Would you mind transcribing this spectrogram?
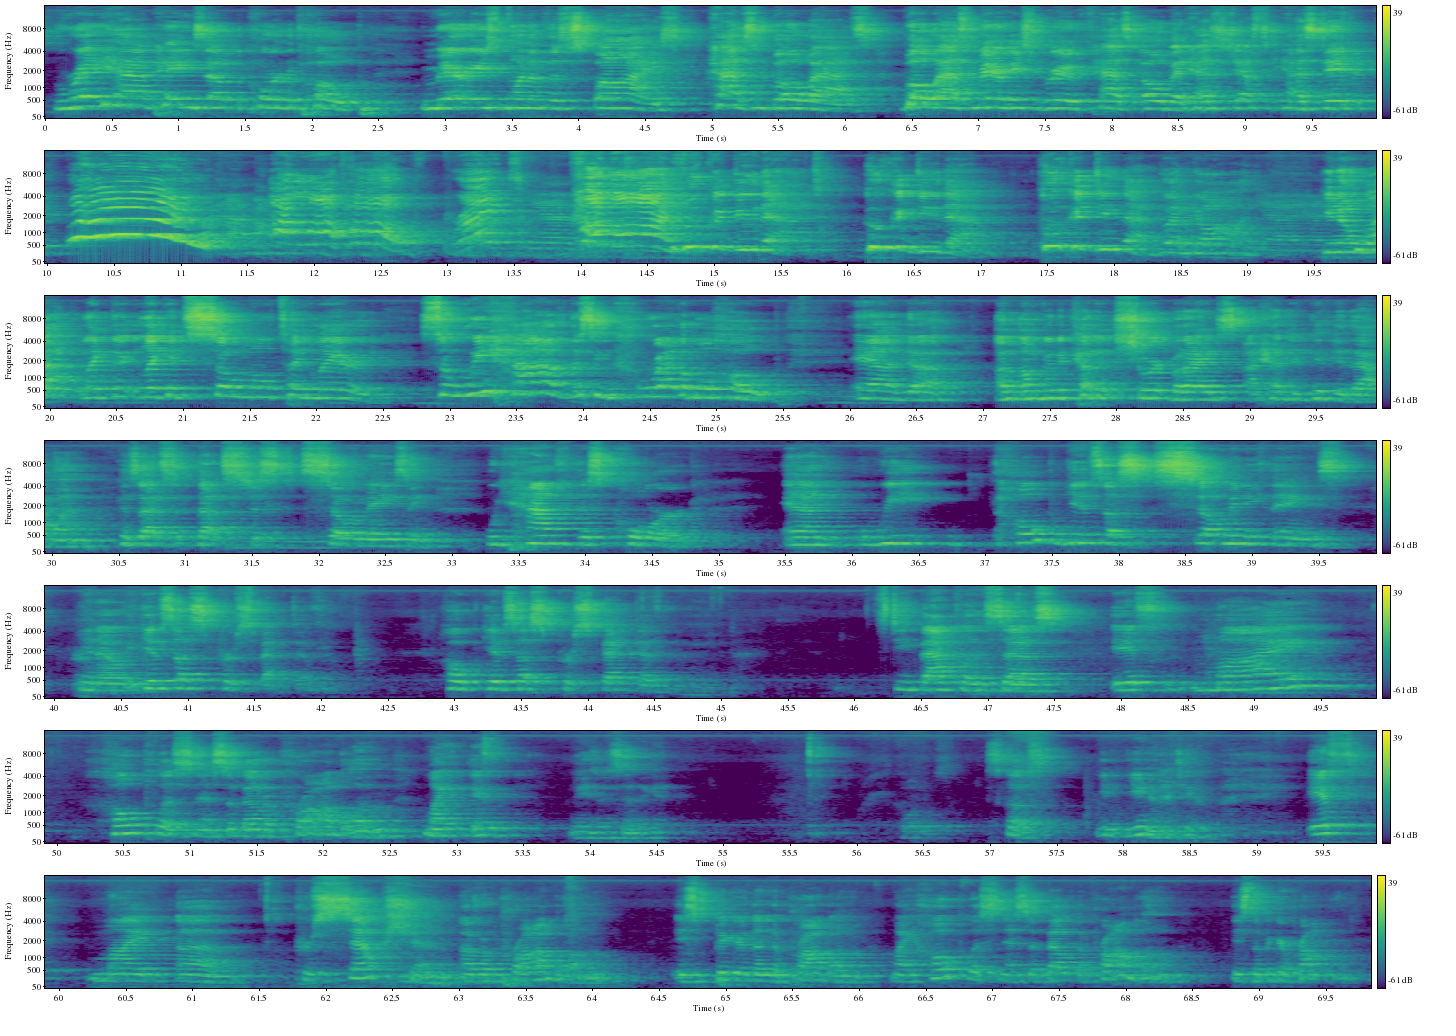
Rahab hangs out the cord of hope, marries one of the spies, has Boaz. Boaz marries Ruth, has Obed, has Jesse, has David. Woo! I love hope, right? Yes. Come on, who could do that? Who could do that? Who could do that but God? Yeah, yeah. You know what? Like, like it's so multi-layered. So we have this incredible hope, and uh, I'm, I'm going to cut it short, but I just, I had to give you that one because that's that's just so amazing. We have this cord, and we hope gives us so many things. You know, it gives us perspective. Hope gives us perspective. Steve Backlund says, if my hopelessness about a problem, my if wait a second. It's close. You, you know do. If my um, perception of a problem is bigger than the problem, my hopelessness about the problem is the bigger problem.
